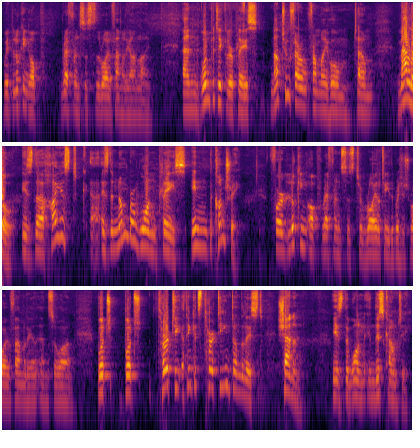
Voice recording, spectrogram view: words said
with looking up references to the royal family online, and one particular place, not too far from my hometown. Mallow is the highest, uh, is the number one place in the country for looking up references to royalty, the British royal family, and, and so on. But but thirty, I think it's thirteenth on the list. Shannon is the one in this county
